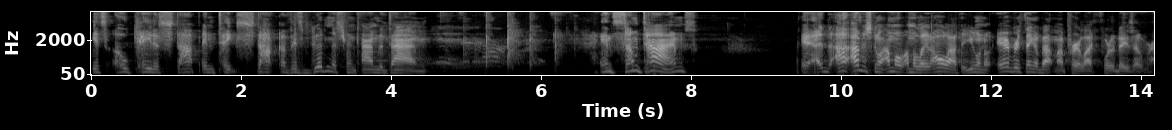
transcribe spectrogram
It's okay to stop and take stock of his goodness from time to time. And sometimes, I, am just going. I'm gonna, lay it all out there. You're gonna know everything about my prayer life before the day's over.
